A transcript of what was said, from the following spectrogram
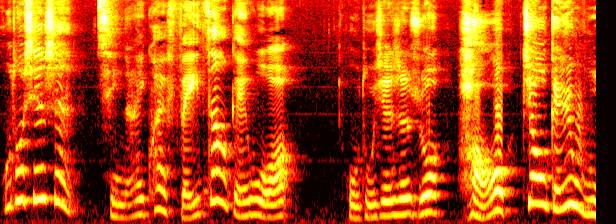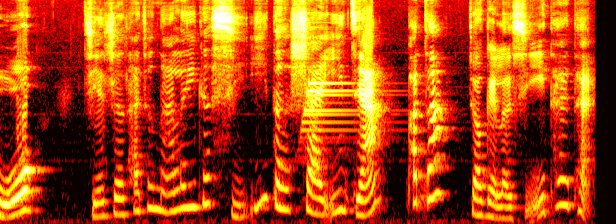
糊涂先生，请拿一块肥皂给我。”糊涂先生说：“好，交给我。”接着，他就拿了一个洗衣的晒衣夹，啪嗒，交给了洗衣太太。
